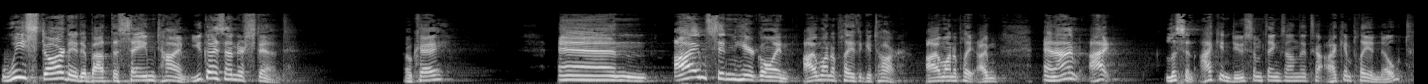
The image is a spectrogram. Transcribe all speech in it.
We started about the same time. You guys understand? Okay? And I'm sitting here going, I want to play the guitar. I want to play. I'm, and I'm, I, listen, I can do some things on the guitar. I can play a note.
